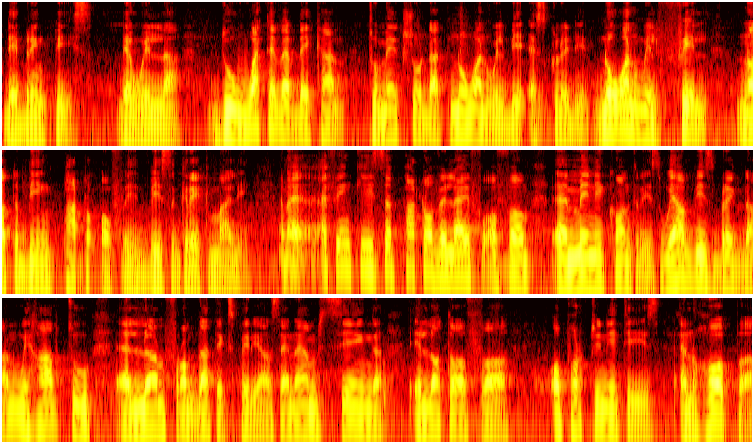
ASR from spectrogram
they bring peace. They will do whatever they can to make sure that no one will be excluded. No one will feel not being part of this great Mali. And I, I, think it's a part of the life of um, uh, many countries. We have this breakdown. We have to uh, learn from that experience. And I'm seeing a lot of uh, opportunities and hope uh,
